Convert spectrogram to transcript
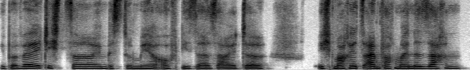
überwältigt sein? Bist du mehr auf dieser Seite, ich mache jetzt einfach meine Sachen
